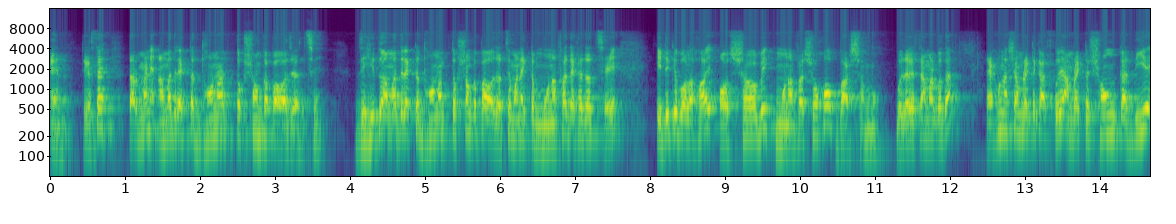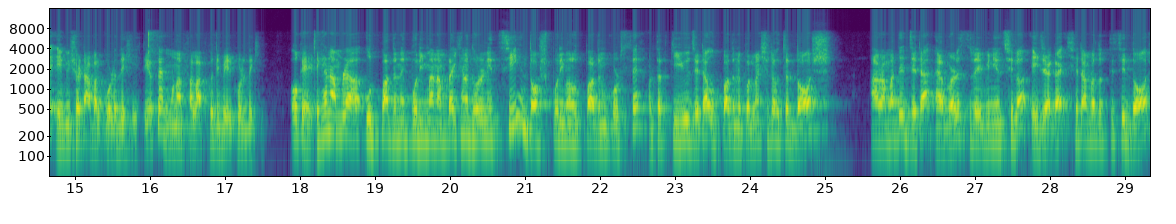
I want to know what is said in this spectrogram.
এন ঠিক আছে? তার মানে আমাদের একটা ধনাত্মক সংখ্যা পাওয়া যাচ্ছে। যেহেতু আমাদের একটা ধনাত্মক সংখ্যা পাওয়া যাচ্ছে মানে একটা মুনাফা দেখা যাচ্ছে, এটাকে বলা হয় অস্বাভাবিক মুনাফা সহ ভারসাম্য। বোঝা গেছে আমার কথা? এখন আসে আমরা একটা কাজ করি, আমরা একটা সংখ্যা দিয়ে এই বিষয়টা আবার করে দেখি, ঠিক আছে? মুনাফা, লাভ, ক্ষতি বের করে দেখি। ওকে এখানে আমরা উৎপাদনের পরিমাণ আমরা এখানে ধরে নিচ্ছি, দশ পরিমাণ উৎপাদন করছে, অর্থাৎ কিউ যেটা উৎপাদনের পরিমাণ, সেটা হচ্ছে দশ আর আমাদের যেটা অ্যাভারেজ রেভিনিউ ছিল এই জায়গায়, সেটা আমরা ধরতেছি দশ,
